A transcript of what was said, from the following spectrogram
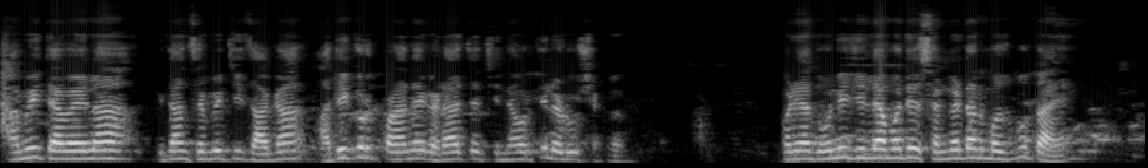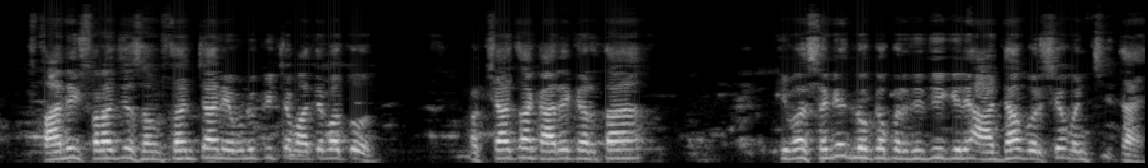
आम्ही त्यावेळेला विधानसभेची जागा अधिकृतपणाने घड्याळाच्या चिन्हावरती लढू शकलो. पण या दोन्ही जिल्ह्यामध्ये संघटन मजबूत आहे. स्थानिक स्वराज्य संस्थांच्या निवडणुकीच्या माध्यमातून पक्षाचा कार्यकर्ता किंवा सगळेच लोकप्रतिनिधी गेले आठ दहा वर्ष वंचित आहेत.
